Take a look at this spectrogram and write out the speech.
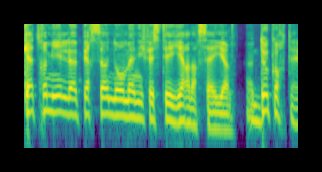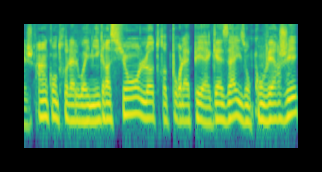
4000 personnes ont manifesté hier à Marseille deux cortèges, un contre la loi immigration, l'autre pour la paix à Gaza. Ils ont convergé.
